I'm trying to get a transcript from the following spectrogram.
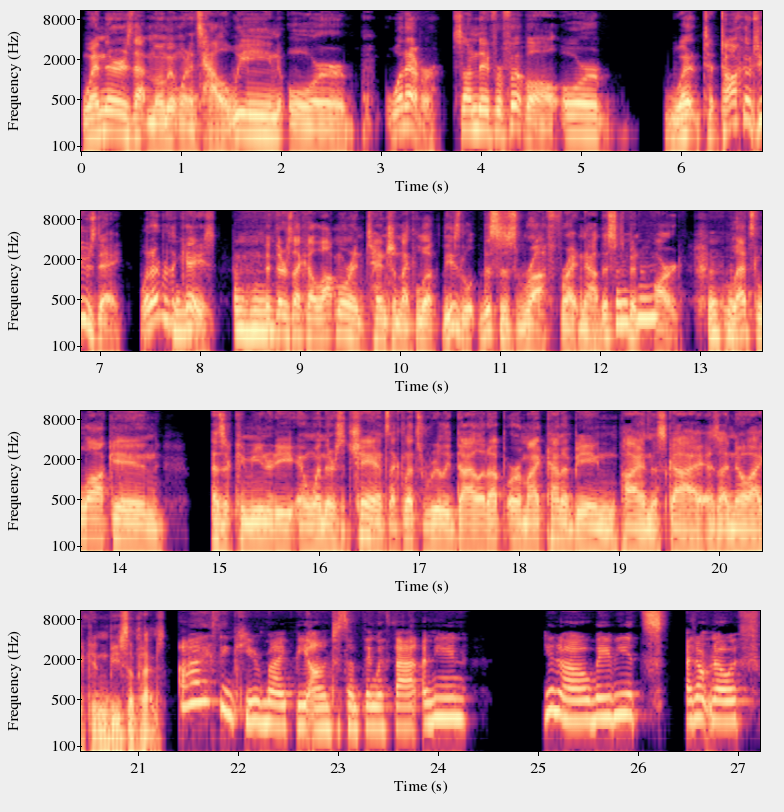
when there is that moment when it's Halloween or whatever Sunday for football or what t- Taco Tuesday, whatever the mm-hmm. case, mm-hmm. that there's like a lot more intention. Like, look, these this is rough right now. This has mm-hmm. been hard. Mm-hmm. Let's lock in as a community, and when there's a chance, like let's really dial it up. Or am I kind of being pie in the sky, as I know I can be sometimes? I think you might be onto something with that. I mean, you know, maybe it's. I don't know if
